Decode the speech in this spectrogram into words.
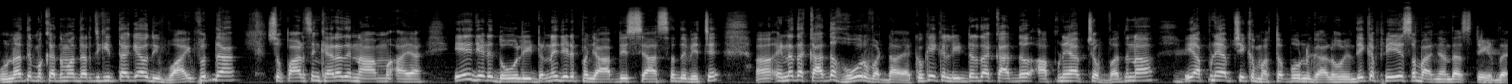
ਉਹਨਾਂ ਤੇ ਮੁਕੱਦਮਾ ਦਰਜ ਕੀਤਾ ਗਿਆ। ਉਹਦੀ ਵਾਈਫ ਦਾ ਸੁਖਪਾਲ ਸਿੰਘ ਖਹਿਰਾ ਦੇ ਨਾਮ ਆਇਆ। ਇਹ ਜਿਹੜੇ ਦੋ ਲੀਡਰ ਨੇ ਜਿਹੜੇ ਪੰਜਾਬ ਦੀ ਸਿਆਸਤ ਦੇ ਵਿੱਚ ਇਹਨਾਂ ਦਾ ਕੱਦ ਹੋਰ ਵੱਡਾ ਹੋਇਆ। ਕਿਉਂਕਿ ਇੱਕ ਲੀਡਰ ਦਾ ਕੱਦ ਆਪਣੇ ਆਪ ਚ ਵਧਣਾ ਇਹ ਆਪਣੇ ਆਪ ਚ ਇੱਕ ਮਹੱਤਵਪੂਰਨ ਗੱਲ ਹੋ ਜਾਂਦੀ ਕਿ ਫੇਸ ਬਣ ਜਾਂਦਾ ਸਟੇਟ ਦਾ।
